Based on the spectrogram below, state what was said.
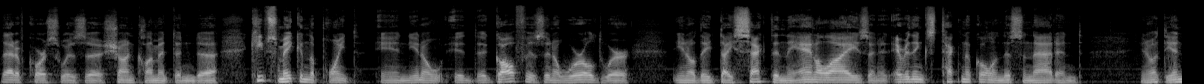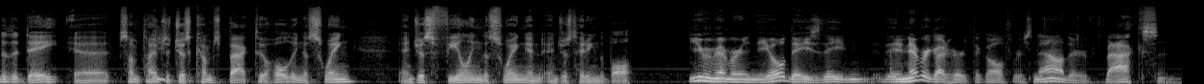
that, of course, was uh, Shawn Clement, and uh, keeps making the point. And you know, it, golf is in a world where you know they dissect and they analyze, and it, everything's technical and this and that. And you know, at the end of the day, uh, sometimes it just comes back to holding a swing and just feeling the swing and, and just hitting the ball. You remember in the old days, they they never got hurt. The golfers now their backs and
